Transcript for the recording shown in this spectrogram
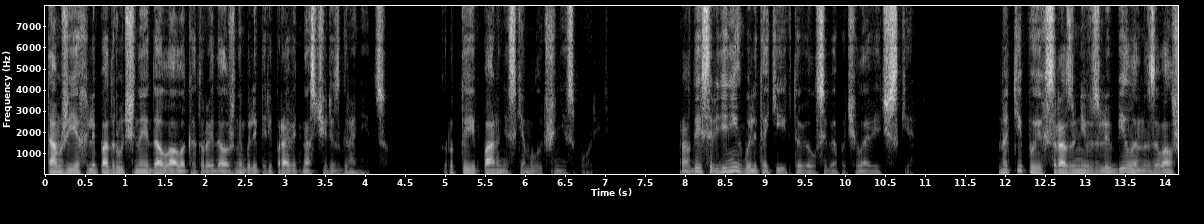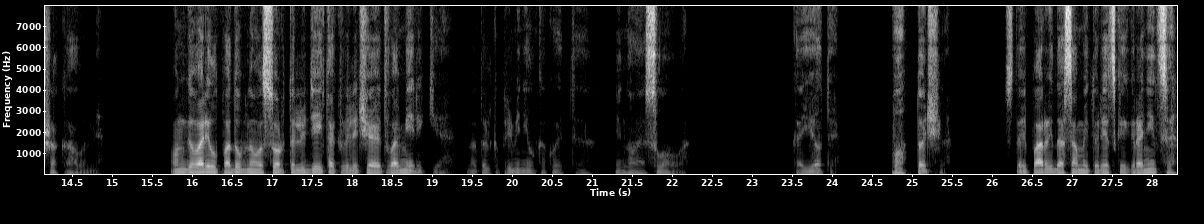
Там же ехали подручные Далала, которые должны были переправить нас через границу. Крутые парни, с кем лучше не спорить. Правда, и среди них были такие, кто вел себя по-человечески. Но типу их сразу не взлюбил и называл шакалами. Он говорил, подобного сорта людей так величают в Америке, но только применил какое-то иное слово. Койоты. Во, точно. С той поры до самой турецкой границы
